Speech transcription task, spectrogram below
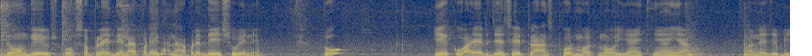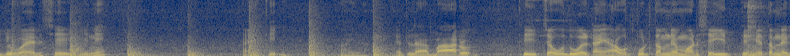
दोगे उसको સપ્લાય દેના પડેગા ને આપણે દઈશું એને તો એક વાયર જે છે ટ્રાન્સફોર્મરનો એ અહીંથી અહીંયા અને જે બીજો વાયર છે એને અહીંથી અહીંયા એટલે આ બારથી ચૌદ વોલ્ટ અહીંયા આઉટપુટ તમને મળશે એ જ તે મેં તમને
